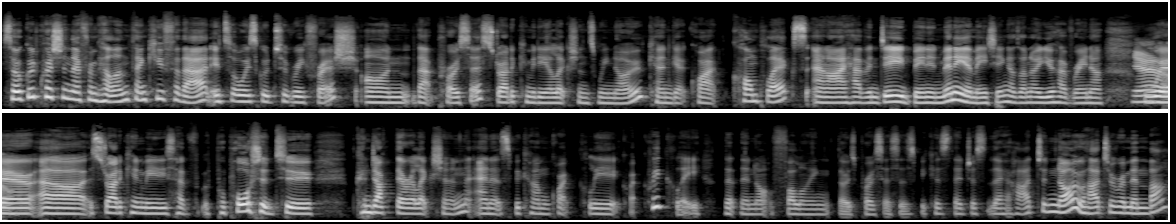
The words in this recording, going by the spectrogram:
so, a good question there from Helen. Thank you for that. It's always good to refresh on that process. Strata committee elections, we know, can get quite complex. And I have indeed been in many a meeting, as I know you have, Rena, yeah. where uh, strata committees have purported to conduct their election and it's become quite clear quite quickly that they're not following those processes because they're just they're hard to know hard to remember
